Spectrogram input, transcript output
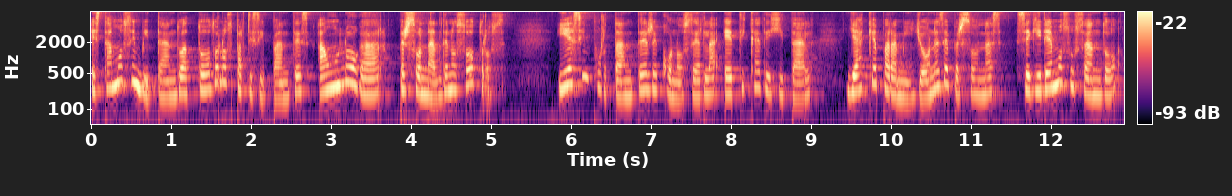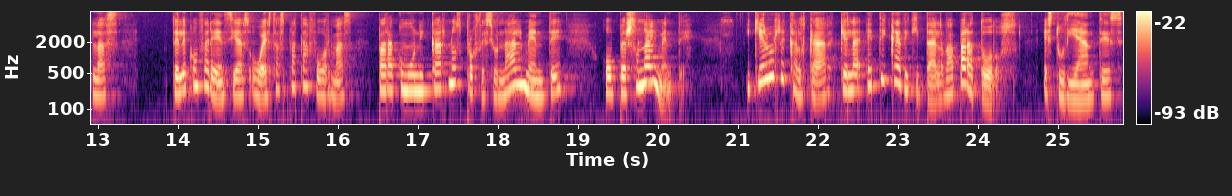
estamos invitando a todos los participantes a un lugar personal de nosotros. Y es importante reconocer la ética digital ya que para millones de personas seguiremos usando las teleconferencias o estas plataformas para comunicarnos profesionalmente o personalmente. Y quiero recalcar que la ética digital va para todos, estudiantes,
